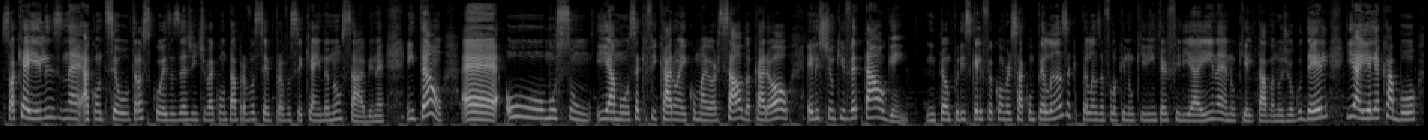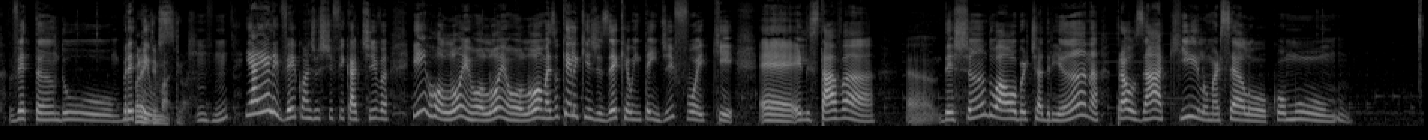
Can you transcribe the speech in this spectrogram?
Só que aí eles, né, aconteceu outras coisas e a gente vai contar pra você, pra você que ainda não sabe, né? Então, é, o Mussum e a moça que ficaram aí com o maior saldo, a Carol, eles tinham que vetar alguém. Então, por isso que ele foi conversar com Pelanza, que Pelanza falou que não queria interferir aí, né, no que ele tava no jogo dele, e aí ele acabou vetando Breteus. Uhum. E aí ele veio com a justificativa e enrolou, enrolou, enrolou, mas o que ele quis dizer, que eu entendi, foi que é, ele estava ah, deixando a Albert e a Adriana para usar aquilo, Marcelo, como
